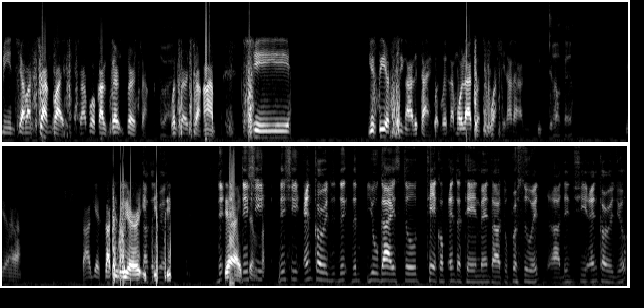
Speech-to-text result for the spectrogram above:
means she had a strong voice. Her vocal very, very strong. Right. Very strong. Um, she used to hear her sing all the time, but when more like when she washing and all these things, you know. Okay. Yeah. So I guess that is where it, it, where- it, Did, Yeah, did she did she encourage the, the you guys to take up entertainment or to pursue it? Uh, did she encourage you?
